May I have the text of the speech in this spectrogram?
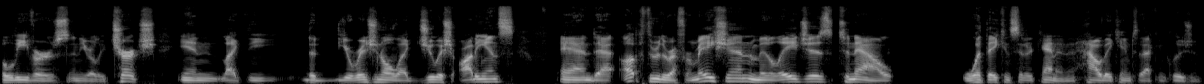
believers in the early church, in like the the the original like Jewish audience, and uh, up through the Reformation, Middle Ages to now, what they considered canon and how they came to that conclusion.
